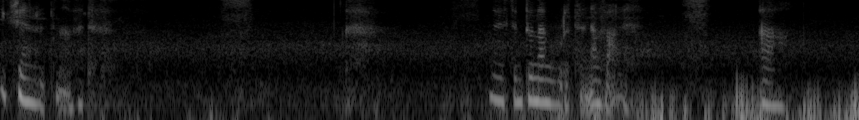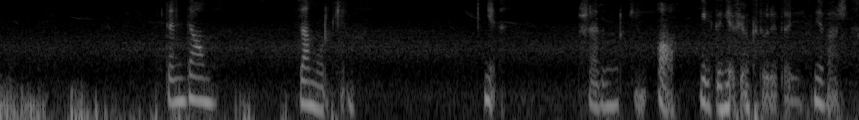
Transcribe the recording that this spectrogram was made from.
I księżyc nawet. Ja jestem tu na górce, na wale. A ten dom za murkiem. Nie, przed murkiem. O, nigdy nie wiem, który to jest, nieważne.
